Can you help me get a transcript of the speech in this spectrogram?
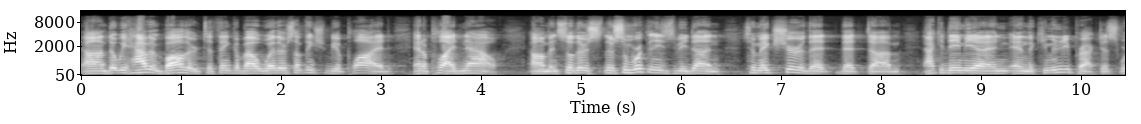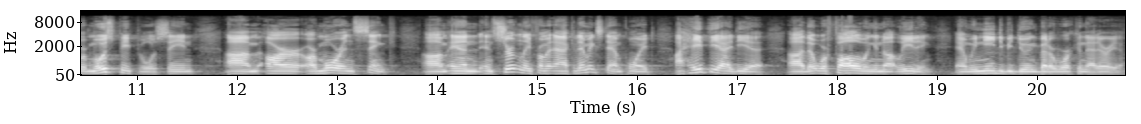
um, that we haven't bothered to think about whether something should be applied and applied now. Um, and so there's, there's some work that needs to be done to make sure that, that um, academia and, and the community practice, where most people are seen, um, are, are more in sync. Um, and, and certainly from an academic standpoint, I hate the idea uh, that we're following and not leading, and we need to be doing better work in that area.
